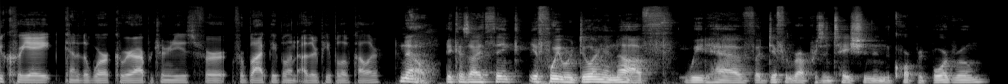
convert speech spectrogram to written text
to create kind of the work career opportunities for, for black people and other people of color? No, because I think if we were doing enough, we'd have a different representation in the corporate boardroom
